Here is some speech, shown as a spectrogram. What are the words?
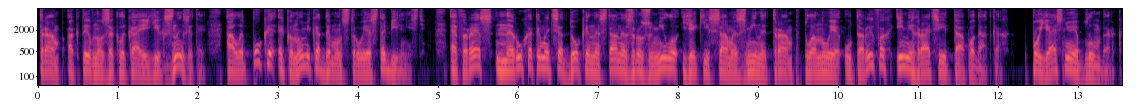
Трамп активно закликає їх знизити, але поки економіка демонструє стабільність. ФРС не рухатиметься, доки не стане зрозуміло, які саме зміни Трамп планує у тарифах, імміграції та податках. Пояснює Bloomberg.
